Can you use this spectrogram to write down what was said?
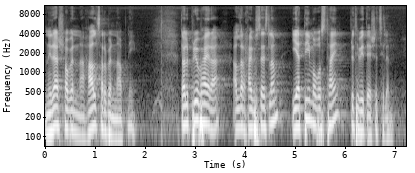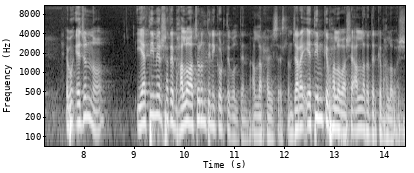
নিরাশ হবেন না, হাল ছাড়বেন না আপনি। তাহলে প্রিয় ভাইরা আল্লাহর হাবিবসা ইসলাম ইয়াতিম অবস্থায় পৃথিবীতে এসেছিলেন। এবং এজন্য ইয়াতিমের সাথে ভালো আচরণ তিনি করতে বলতেন আল্লাহর হাবিবসা ইসলাম যারা এতিমকে ভালোবাসে, আল্লাহ তাদেরকে ভালোবাসে।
